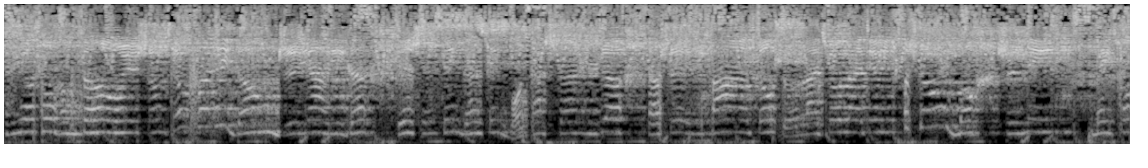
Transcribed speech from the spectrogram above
还要做红灯，遇上就会动，只要一个眼神，心甘情愿，大声热，到时一发动，说来就来，见我凶猛，是你没错，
